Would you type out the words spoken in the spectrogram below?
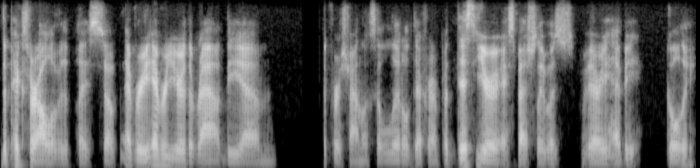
The picks are all over the place. So every every year the round the um the first round looks a little different, but this year especially was very heavy goalie.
